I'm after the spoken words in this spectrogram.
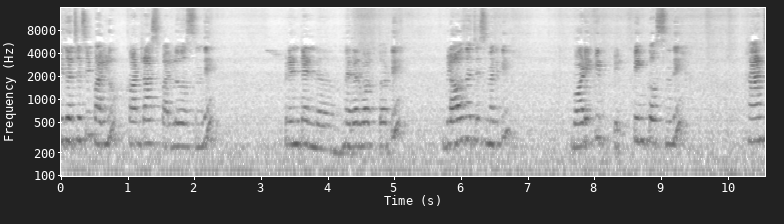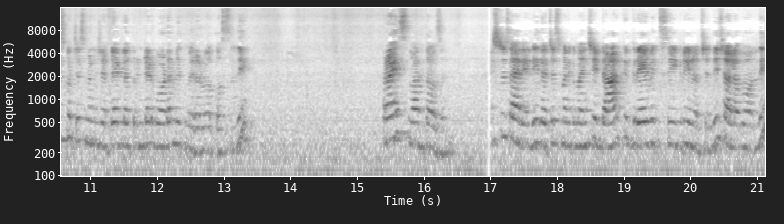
ఇది వచ్చేసి పళ్ళు కాంట్రాస్ట్ పళ్ళు వస్తుంది. ప్రింట్ అండ్ మిర్రర్ వర్క్ తోటి. బ్లౌజ్ వచ్చేసి మనకి బాడీకి పింక్ వస్తుంది. హ్యాండ్స్కి వచ్చేసి మనకి చక్కగా ఇట్లా printed border with mirror work వస్తుంది. Price one thousand next saree అండి. ఇది వచ్చేసి మనకి మంచి dark grey with sea green వచ్చింది. చాలా బాగుంది.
